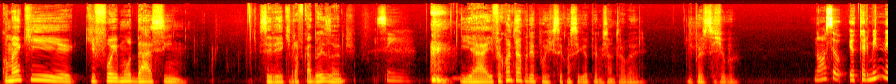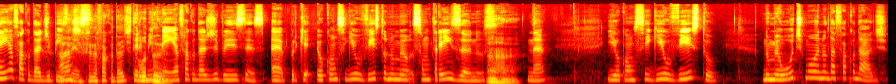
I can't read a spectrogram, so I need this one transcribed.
como é que, que foi mudar, assim? Você veio aqui pra ficar dois anos. Sim. E aí, foi quanto tempo depois que você conseguiu a permissão de trabalho? Depois que você chegou? Nossa, eu, eu terminei a faculdade de Ah, business. você fez a faculdade Terminei toda. a faculdade de business. É, porque eu consegui o visto no meu. São três anos, Aham. né? E eu consegui o visto no meu último ano da faculdade.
